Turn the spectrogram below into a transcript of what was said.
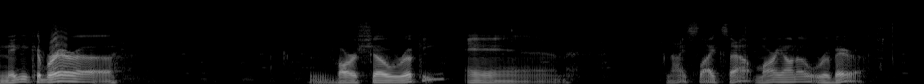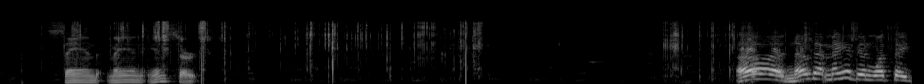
Miggy Cabrera. Varsho rookie, and nice lights out, Mariano Rivera. Sandman insert. Uh, no, that may have been what they,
